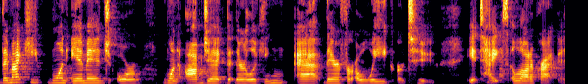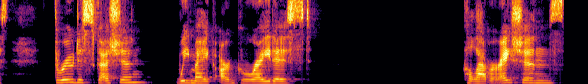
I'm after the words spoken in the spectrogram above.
they might keep one image or one object that they're looking at there for a week or two. It takes a lot of practice. Through discussion we make our greatest collaborations,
